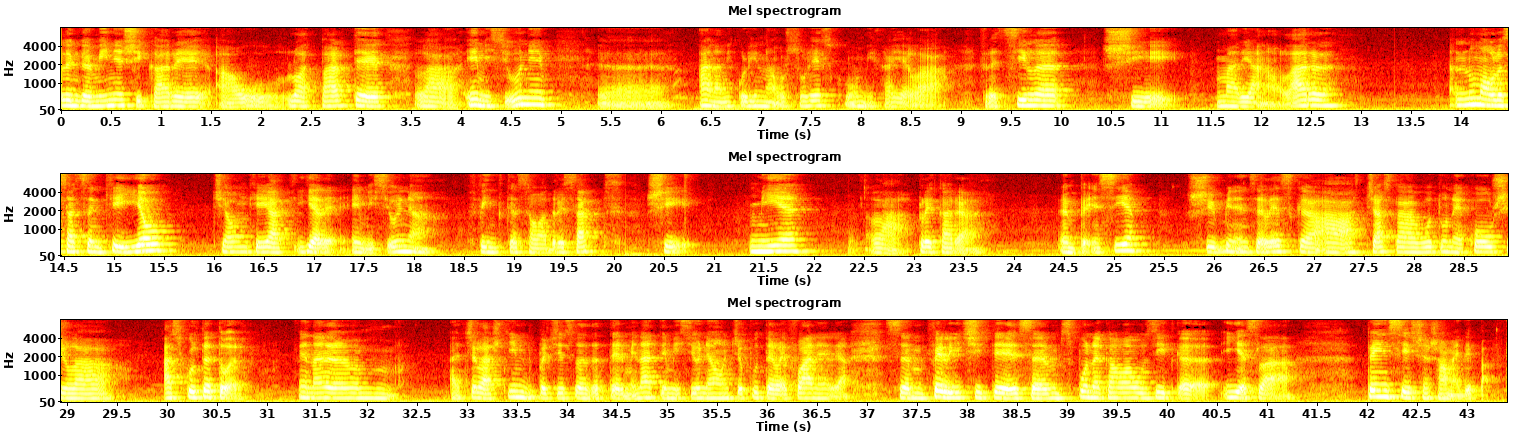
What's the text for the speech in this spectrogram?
lângă mine și care au luat parte la emisiune, uh, Ana Nicolina Ursulescu, Micaela Frățilă și Mariana Olară. Nu m-au lăsat să închei eu, ci au încheiat ele emisiunea, fiindcă s-au adresat și mie la plecarea în pensie și bineînțeles că aceasta a avut un ecou și la ascultători. În um, același timp, după ce s-a terminat emisiunea, au început telefoanele să-mi felicite, să-mi spună că au auzit că ies la pensie și așa mai departe.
